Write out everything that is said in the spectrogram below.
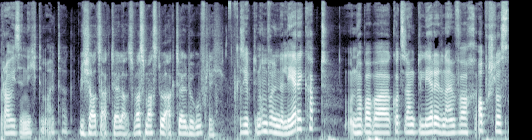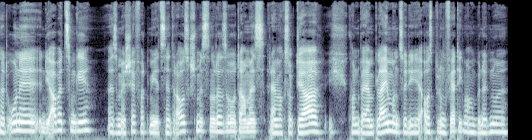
brauche ich sie nicht im Alltag. Wie schaut es aktuell aus? Was machst du aktuell beruflich? Also ich habe den Unfall in der Lehre gehabt und habe aber Gott sei Dank die Lehre dann einfach abgeschlossen, nicht ohne in die Arbeit zu gehen. Also mein Chef hat mich jetzt nicht rausgeschmissen oder so damals. Hat einfach gesagt, ja, ich konnte bei einem bleiben und so die Ausbildung fertig machen, bin nicht nur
